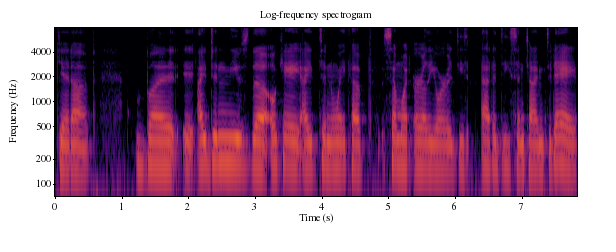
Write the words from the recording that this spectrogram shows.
get up but it, I didn't use the okay. I didn't wake up somewhat early or a de- at a decent time today.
